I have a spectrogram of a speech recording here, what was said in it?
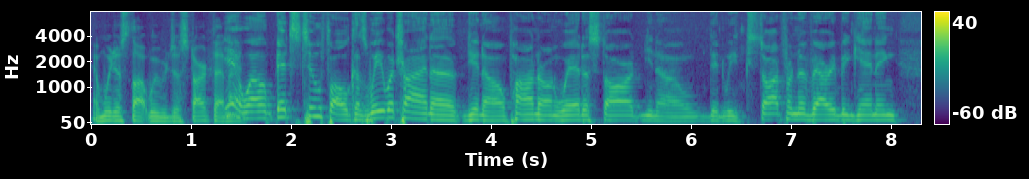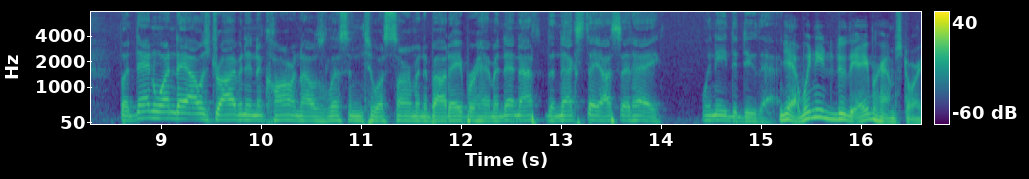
and we just thought we would just start that. Yeah, out. well, it's twofold because we were trying to, you know, ponder on where to start. You know, did we start from the very beginning? But then one day I was driving in the car and I was listening to a sermon about Abraham, and then I, the next day I said, "Hey, we need to do that." Yeah, we need to do the Abraham story,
